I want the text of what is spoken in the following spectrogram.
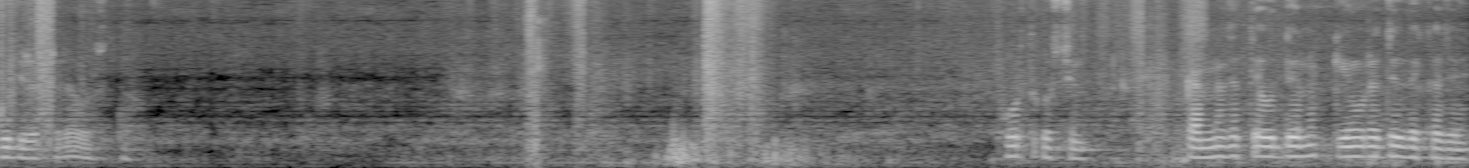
गुजरात ଅବସ୍ଥିତ ফোর্থ কোশ্চেন কান্না জাতীয় উদ্যান কোন রাজ্যে দেখা যায়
